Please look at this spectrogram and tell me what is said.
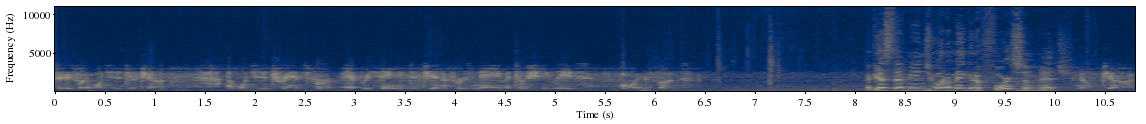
So here's what I want you to do, John. I want you to transfer everything into Jennifer's name until she leaves. All your funds. I guess that means you want to make it a foursome, Mitch. No, John,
